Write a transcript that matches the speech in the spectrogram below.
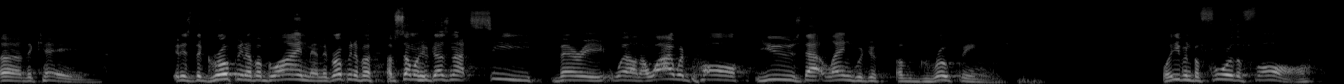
uh, the cave. It is the groping of a blind man, the groping of, a, of someone who does not see very well. Now, why would Paul use that language of, of groping? Well, even before the fall,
